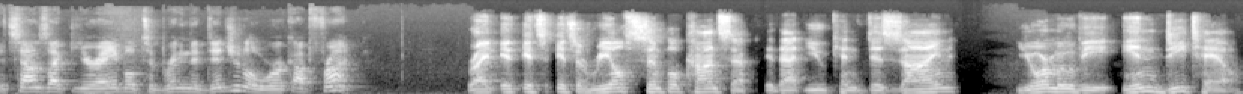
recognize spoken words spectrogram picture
it sounds like you're able to bring the digital work up front. Right. It, it's it's a real simple concept that you can design your movie in detail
